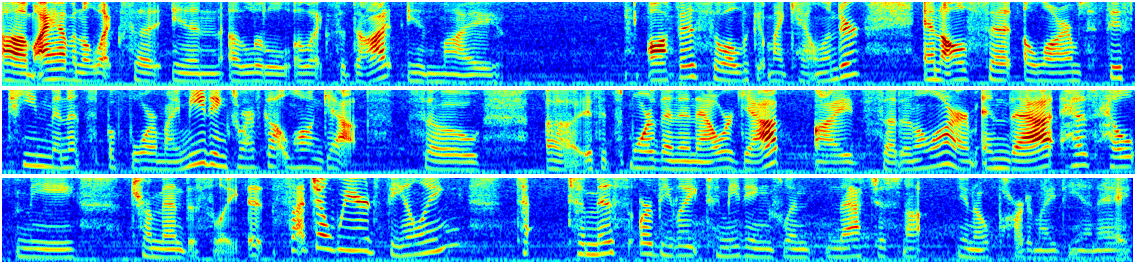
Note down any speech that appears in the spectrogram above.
Um, I have an Alexa in a little Alexa dot in my office so I'll look at my calendar and I'll set alarms 15 minutes before my meetings where I've got long gaps so uh, if it's more than an hour gap I set an alarm and that has helped me tremendously it's such a weird feeling to, to miss or be late to meetings when that's just not you know, part of my DNA.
